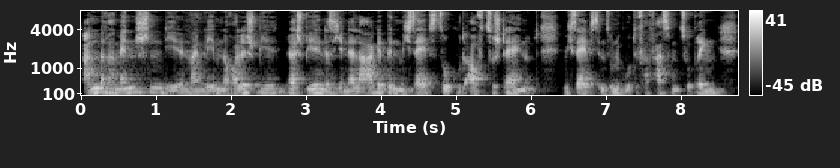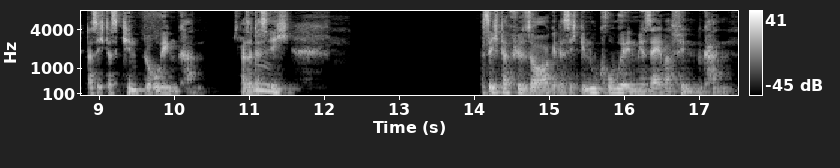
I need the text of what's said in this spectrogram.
anderer Menschen, die in meinem Leben eine Rolle spielen, äh, spielen, dass ich in der Lage bin, mich selbst so gut aufzustellen und mich selbst in so eine gute Verfassung zu bringen, dass ich das Kind beruhigen kann. Also, dass mhm. ich dass ich dafür sorge, dass ich genug Ruhe in mir selber finden kann,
